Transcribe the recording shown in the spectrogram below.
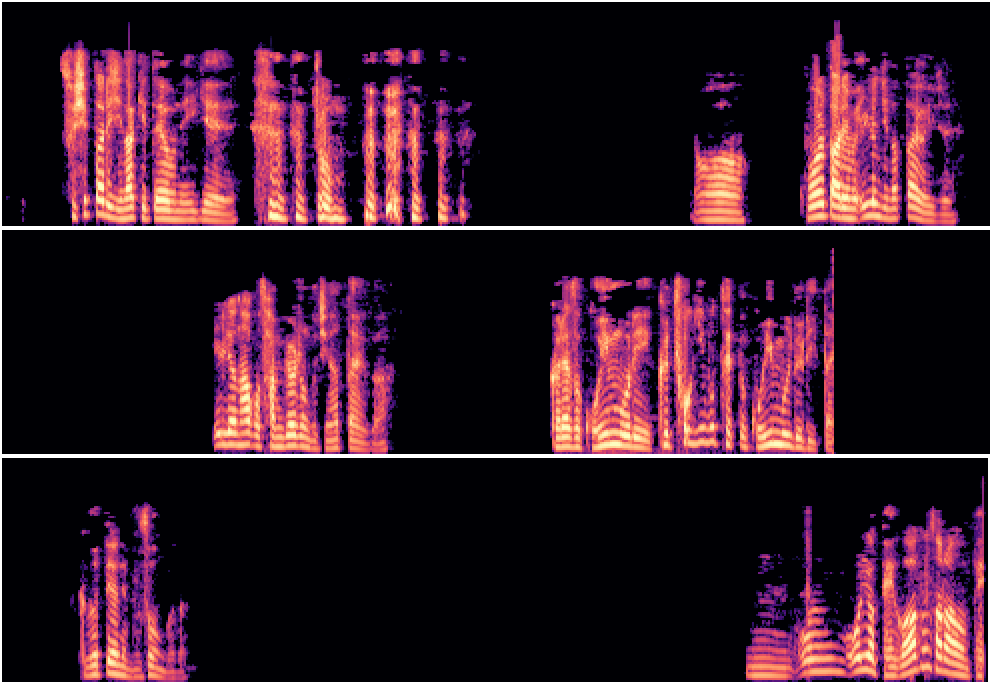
수십 달이 지났기 때문에 이게 좀, 어, 9월 달이면 1년 지났다, 이거 이제. 1년 하고 3개월 정도 지났다, 이거. 그래서 고인물이, 그 초기부터 했던 고인물들이 있다. 그것 때문에 무서운 거다. 음, 오- 오히려 배그 하던 사람은 배,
